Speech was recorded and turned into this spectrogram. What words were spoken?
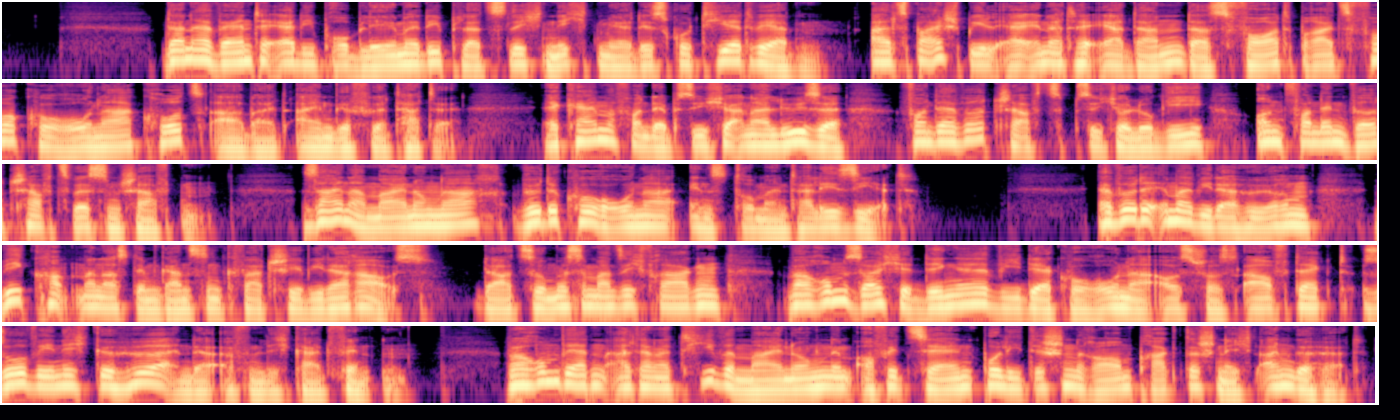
Dann erwähnte er die Probleme, die plötzlich nicht mehr diskutiert werden. Als Beispiel erinnerte er dann, dass Ford bereits vor Corona Kurzarbeit eingeführt hatte. Er käme von der Psychoanalyse, von der Wirtschaftspsychologie und von den Wirtschaftswissenschaften. Seiner Meinung nach würde Corona instrumentalisiert. Er würde immer wieder hören, wie kommt man aus dem ganzen Quatsch hier wieder raus? Dazu müsse man sich fragen, warum solche Dinge, wie der Corona-Ausschuss aufdeckt, so wenig Gehör in der Öffentlichkeit finden. Warum werden alternative Meinungen im offiziellen politischen Raum praktisch nicht angehört?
